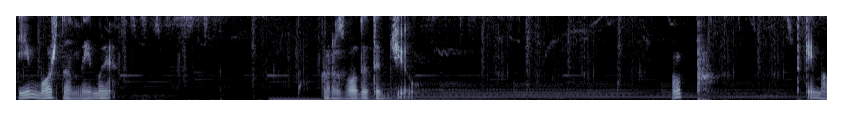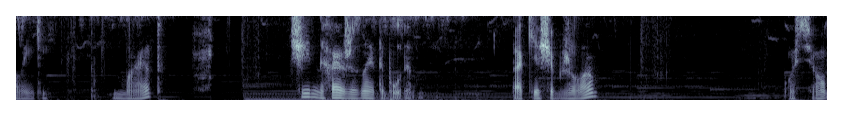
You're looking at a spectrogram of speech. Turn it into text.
І можна ними розводити бджіл. Оп. Такий маленький. Мед. Чи нехай вже, знаєте, буде. Так, є ще бджола. Ось. о.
